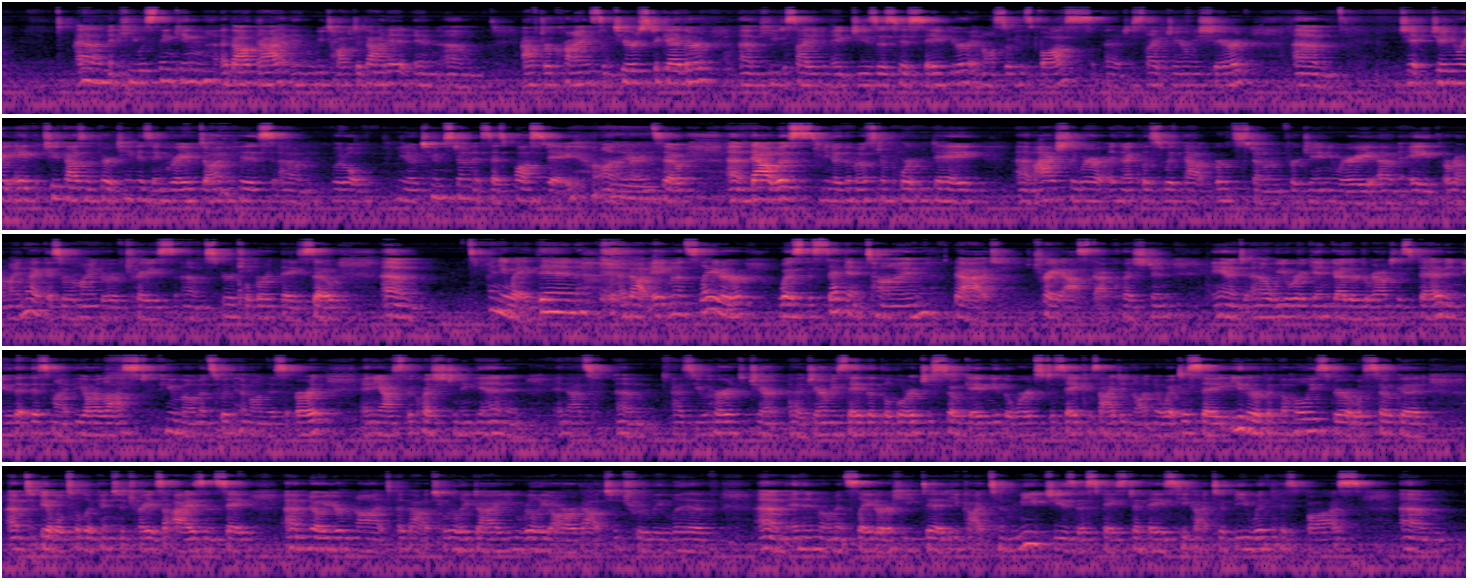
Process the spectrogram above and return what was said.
um, he was thinking about that, and we talked about it. And um, after crying some tears together, um, he decided to make Jesus his savior and also his boss, uh, just like Jeremy shared. Um, January 8th, 2013 is engraved on his um, little you know tombstone. It says Boss Day on there, and so um, that was you know the most important day um, I actually wear a necklace with that birthstone for January um, 8th around my neck as a reminder of Trey's um, spiritual birthday. So, um, anyway, then about eight months later was the second time that Trey asked that question. And uh, we were again gathered around his bed and knew that this might be our last few moments with him on this earth. And he asked the question again, and, and that's um, as you heard Jer- uh, Jeremy say, that the Lord just so gave me the words to say because I did not know what to say either. But the Holy Spirit was so good um, to be able to look into Trey's eyes and say, um, No, you're not about to really die. You really are about to truly live. Um, and then moments later, he did. He got to meet Jesus face to face, he got to be with his boss. Um,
